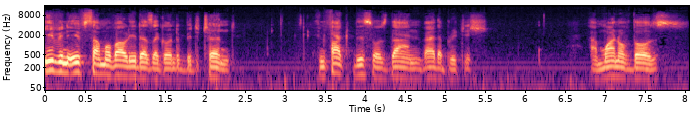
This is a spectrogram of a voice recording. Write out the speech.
even if some of our leaders are going to be detained. In fact, this was done by the British. I'm one of those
